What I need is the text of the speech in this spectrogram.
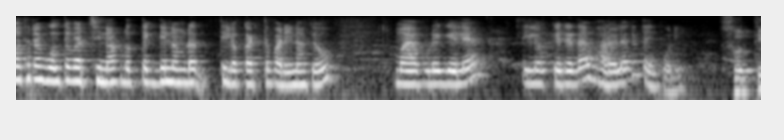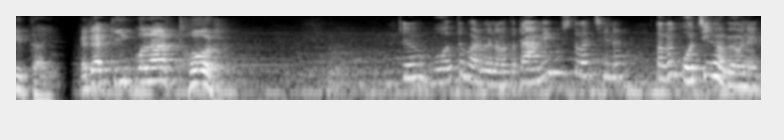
কথাটা বলতে পারছি না। প্রত্যেকদিন আমরা তিলক কাটতে পারি না কেউ। মায়াপুরে গেলে তিলক কেটে দেয় ভালো লাগে তাই করি। সত্যি তাই। এটা কি কলার থোর? কেউ বলতে পারবে না অতটা আমি বুঝতে পারছি না। তবে কচি হবে অনেক।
